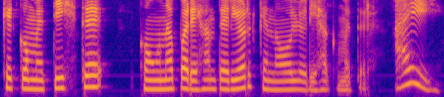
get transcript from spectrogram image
que cometiste con una pareja anterior que no volverías a cometer. Ay.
